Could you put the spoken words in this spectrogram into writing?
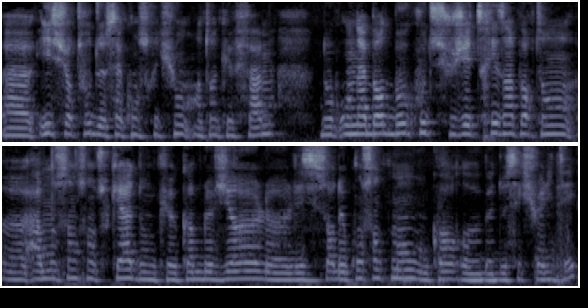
euh, et surtout de sa construction en tant que femme. Donc on aborde beaucoup de sujets très importants, euh, à mon sens en tout cas, donc euh, comme le viol, les histoires de consentement ou encore bah, de sexualité.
